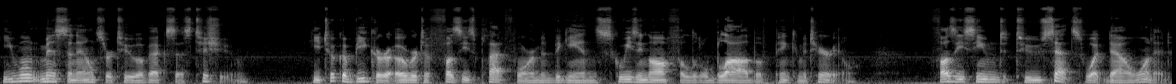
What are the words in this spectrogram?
He won't miss an ounce or two of excess tissue. He took a beaker over to Fuzzy's platform and began squeezing off a little blob of pink material. Fuzzy seemed to sense what Dal wanted.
